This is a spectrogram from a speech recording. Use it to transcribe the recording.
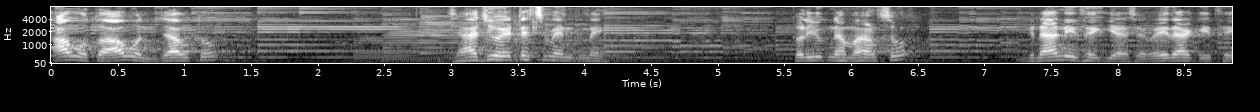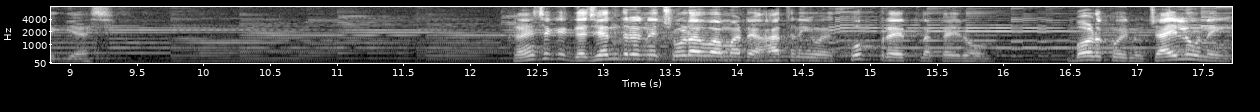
આવો તો આવો ને જાવ તો. જાજુ એટેચમેન્ટ નહીં. કળિયુગના માણસો જ્ઞાની થઈ ગયા છે, વૈરાગી થઈ ગયા છે. કહે છે કે ગજેન્દ્રને છોડાવવા માટે હાથણીઓએ ખૂબ પ્રયત્ન કર્યો. બળ કોઈનું ચાલ્યું નહીં.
